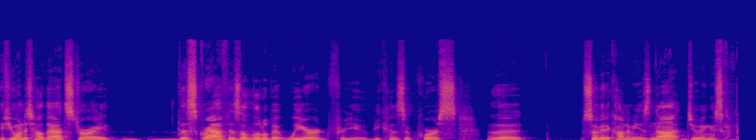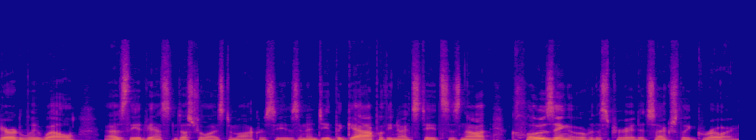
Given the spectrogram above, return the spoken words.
if you want to tell that story, this graph is a little bit weird for you because, of course, the Soviet economy is not doing as comparatively well as the advanced industrialized democracies. And indeed, the gap with the United States is not closing over this period, it's actually growing.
